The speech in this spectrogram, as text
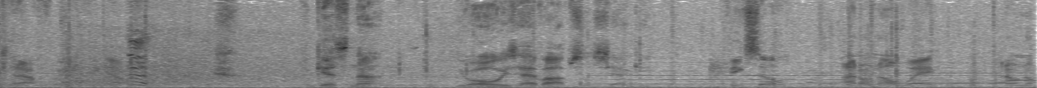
cut out for anything else. I guess not. You always have options, Jackie. Think so? I don't know, Wei. I don't know.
